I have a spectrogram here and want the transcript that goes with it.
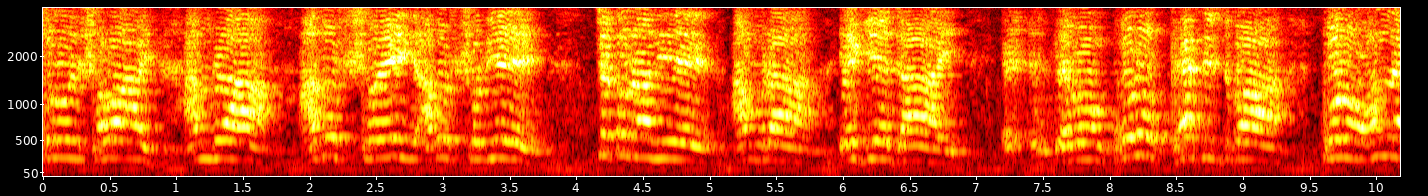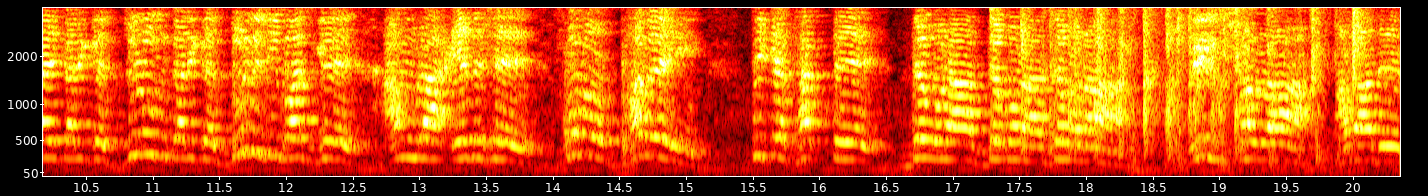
চলুন সবাই, আমরা আদর্শ এই আদর্শ নিয়ে, চেতনা নিয়ে আমরা এগিয়ে যাই। এবং কোন ফ্যাসিস্ট বা কোন অন্যায়কারীকে, জুলুমকারীকে, দুর্নীতিবাজকে আমরা এদেশে কোনোভাবেই টিকে থাকতে দেব না দেব না দেব না। ইনশাল্লাহ আমাদের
